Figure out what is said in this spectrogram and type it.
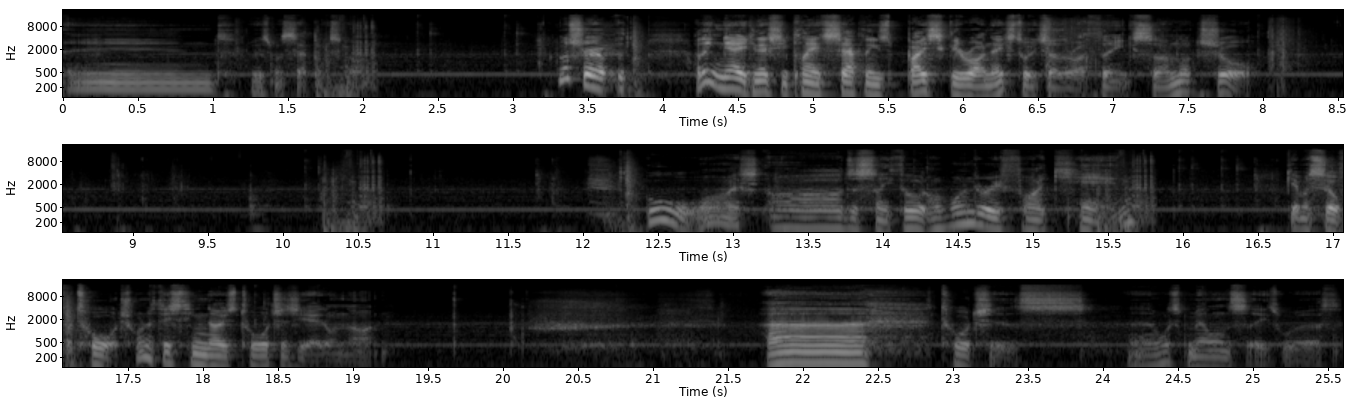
And where's my saplings gone? I'm not sure. I think now you can actually plant saplings basically right next to each other, I think. So I'm not sure. Ooh, I, oh, just a thought. I wonder if I can get myself a torch. I wonder if this thing knows torches yet or not. Uh, torches. Uh, what's melon seeds worth?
